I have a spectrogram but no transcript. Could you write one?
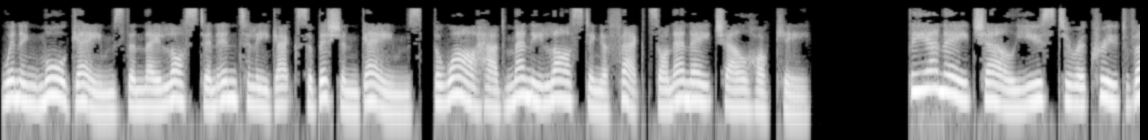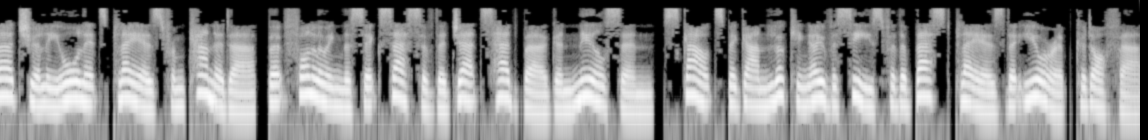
winning more games than they lost in interleague exhibition games. The WA had many lasting effects on NHL hockey. The NHL used to recruit virtually all its players from Canada, but following the success of the Jets Hedberg and Nilsson, scouts began looking overseas for the best players that Europe could offer.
